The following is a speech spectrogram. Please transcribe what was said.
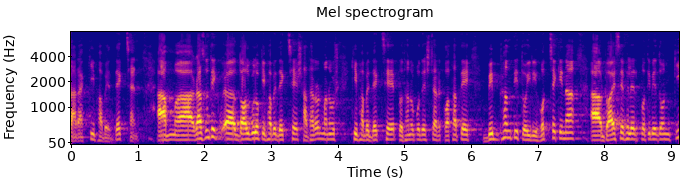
তারা কীভাবে দেখছেন? রাজনৈতিক দলগুলো কীভাবে দেখছে? সাধারণ মানুষ কীভাবে দেখছে? প্রধান উপদেষ্টার কথাতে বিভ্রান্তি তৈরি হচ্ছে কিনা? ডয়সেভেলের প্রতিবেদন কি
